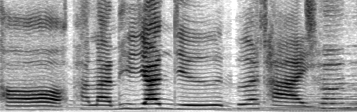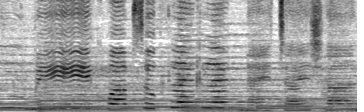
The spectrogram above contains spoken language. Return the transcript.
ท พลังที่ยั่งยืนเพื่อไทย ฉันมีความสุขเล็กๆในใจฉัน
